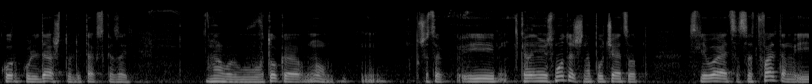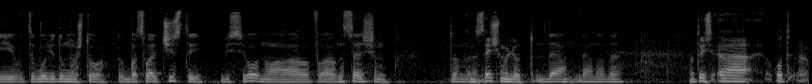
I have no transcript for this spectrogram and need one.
корку льда, что ли, так сказать. Она вот, вот только, ну, так, и когда на нее смотришь, она, получается, вот сливается с асфальтом, и ты вроде думаешь, что как бы асфальт чистый, без всего, но а в, а в настоящем... Там, По-настоящему лед. Да, да, да, да. Ну, то есть а, вот э,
